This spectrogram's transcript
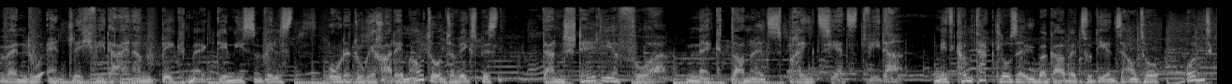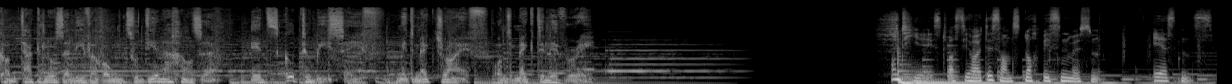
Wenn du endlich wieder einen Big Mac genießen willst oder du gerade im Auto unterwegs bist, dann stell dir vor, McDonald's bringt's jetzt wieder. Mit kontaktloser Übergabe zu dir ins Auto und kontaktloser Lieferung zu dir nach Hause. It's good to be safe mit McDrive und McDelivery. Und hier ist, was Sie heute sonst noch wissen müssen. Erstens,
